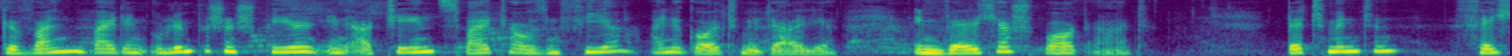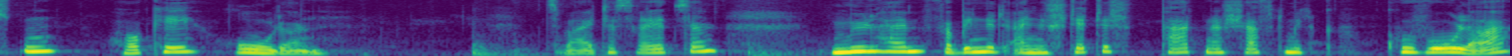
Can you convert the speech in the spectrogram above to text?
gewann bei den Olympischen Spielen in Athen 2004 eine Goldmedaille. In welcher Sportart? Badminton, Fechten, Hockey, Rudern. Zweites Rätsel. Mülheim verbindet eine städtische Partnerschaft mit Kuvola,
